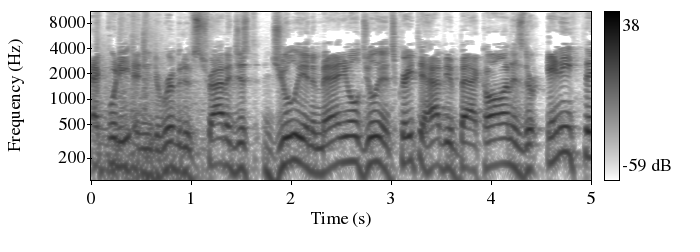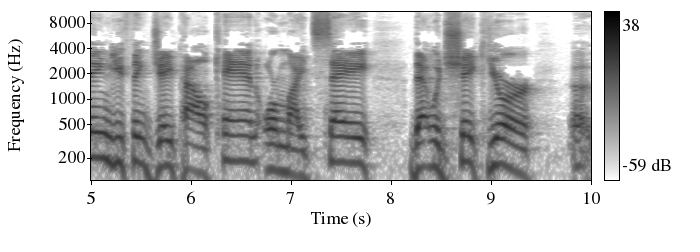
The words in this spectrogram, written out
Equity and Derivative Strategist Julian Emanuel. Julian, it's great to have you back on. Is there anything you think Jay Powell can or might say that would shake your uh,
